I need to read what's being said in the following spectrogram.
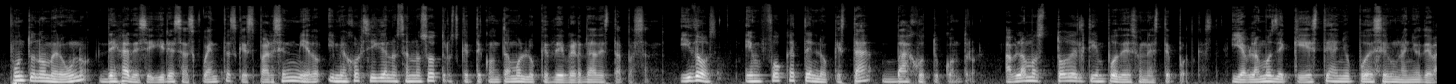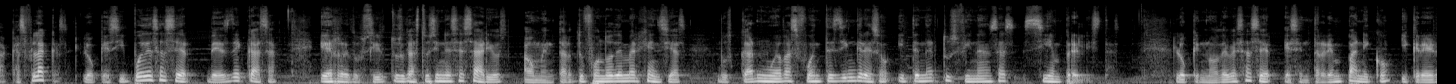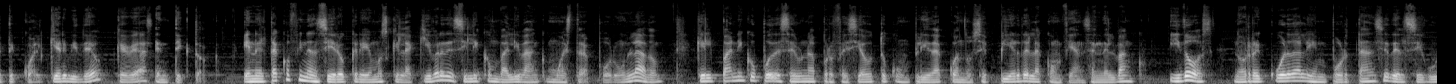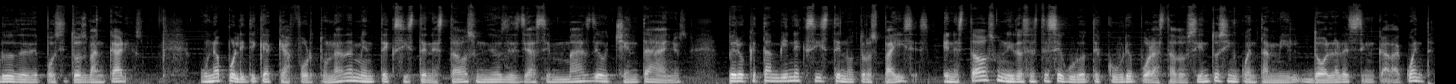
Punto número uno, deja de seguir esas cuentas que esparcen miedo y mejor síguenos a nosotros que te contamos lo que de verdad está pasando. Y dos, enfócate en lo que está bajo tu control. Hablamos todo el tiempo de eso en este podcast y hablamos de que este año puede ser un año de vacas flacas. Lo que sí puedes hacer desde casa es reducir tus gastos innecesarios, aumentar tu fondo de emergencias, buscar nuevas fuentes de ingreso y tener tus finanzas siempre listas. Lo que no debes hacer es entrar en pánico y creerte cualquier video que veas en TikTok. En el taco financiero creemos que la quiebra de Silicon Valley Bank muestra, por un lado, que el pánico puede ser una profecía autocumplida cuando se pierde la confianza en el banco. Y dos, nos recuerda la importancia del seguro de depósitos bancarios una política que afortunadamente existe en Estados Unidos desde hace más de 80 años, pero que también existe en otros países. En Estados Unidos este seguro te cubre por hasta 250 mil dólares en cada cuenta,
